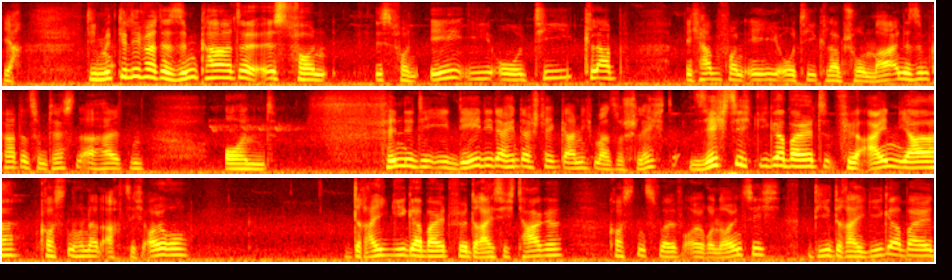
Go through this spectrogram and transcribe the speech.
Ja, die mitgelieferte SIM-Karte ist von, ist von EIOT Club. Ich habe von EIOT Club schon mal eine SIM-Karte zum Testen erhalten und finde die Idee, die dahinter steckt, gar nicht mal so schlecht. 60 GB für ein Jahr kosten 180 Euro. 3 GB für 30 Tage kosten 12,90 Euro. Die 3 GB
